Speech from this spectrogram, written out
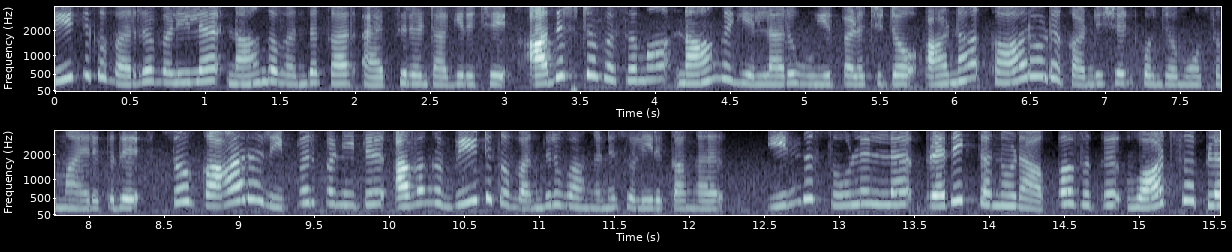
வீட்டுக்கு வர்ற வழியில நாங்க வந்த கார் ஆக்சிடென்ட் ஆகிருச்சு அதிர்ஷ்டவசமா நாங்க எல்லாரும் உயிர் பழைச்சிட்டோம். ஆனா காரோட கண்டிஷன் கொஞ்சம் மோசமா இருக்குது. சோ காரை ரிப்பேர் பண்ணிட்டு அவங்க வீட்டுக்கு வந்துருவாங்கன்னு சொல்லியிருக்காங்க. இந்த சூழல்ல பிரதீக் தன்னோட அப்பாவுக்கு வாட்ஸ்அப்ல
